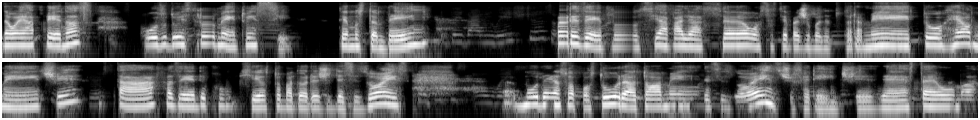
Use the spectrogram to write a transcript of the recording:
Não é apenas o uso do instrumento em si. Temos também por exemplo, se a avaliação, o sistema de monitoramento realmente está fazendo com que os tomadores de decisões mudem a sua postura, tomem decisões diferentes. Esta é uma,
